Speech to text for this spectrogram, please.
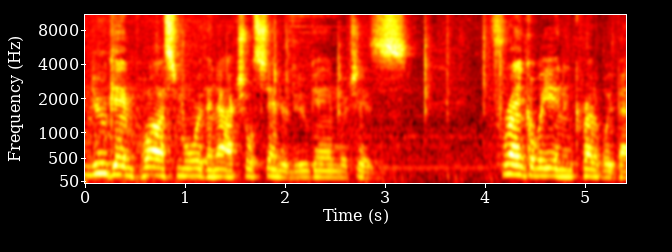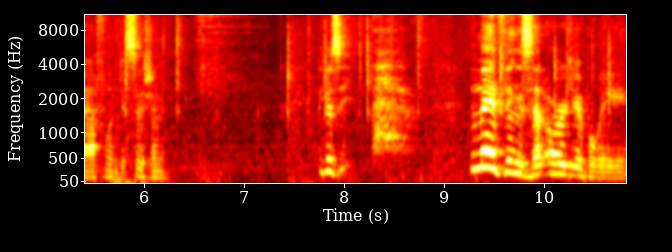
New Game Plus more than actual standard New Game, which is, frankly, an incredibly baffling decision. Because the main thing is that arguably,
